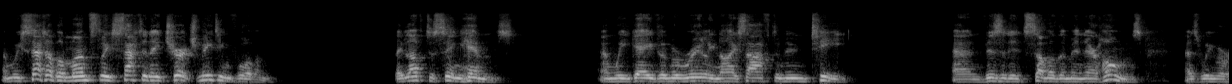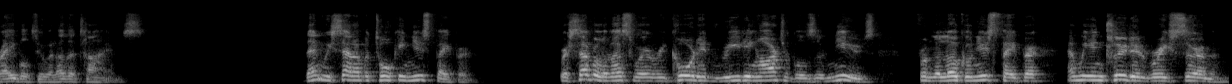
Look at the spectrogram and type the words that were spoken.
and we set up a monthly Saturday church meeting for them. They loved to sing hymns, and we gave them a really nice afternoon tea and visited some of them in their homes as we were able to at other times. Then we set up a talking newspaper where several of us were recorded reading articles of news from the local newspaper, and we included a brief sermon.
